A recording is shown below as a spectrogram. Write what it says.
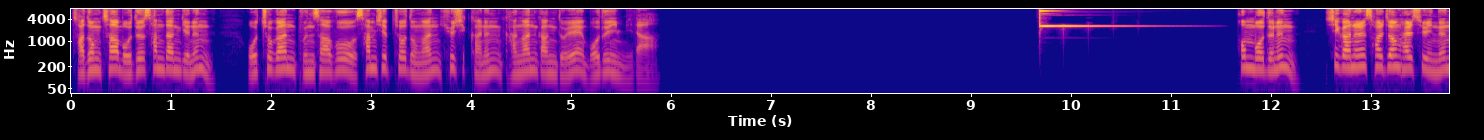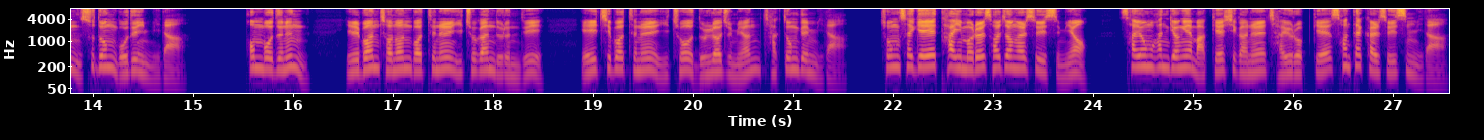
자동차 모드 3단계는 5초간 분사 후 30초 동안 휴식하는 강한 강도의 모드입니다. 홈 모드는 시간을 설정할 수 있는 수동 모드입니다. 홈 모드는 1번 전원 버튼을 2초간 누른 뒤 H 버튼을 2초 눌러주면 작동됩니다. 총 3개의 타이머를 설정할 수 있으며 사용 환경에 맞게 시간을 자유롭게 선택할 수 있습니다.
